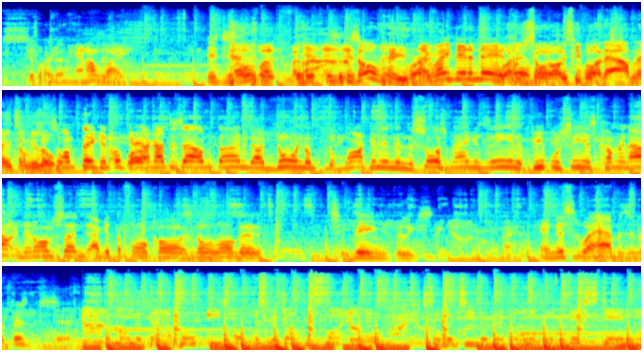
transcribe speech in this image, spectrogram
Just like that. And I'm like, it's just over. It- it's, it's over. Right. Like right then and there. It's Well, you over. sold all these people on the album. Now you tell me it's over. So I'm thinking, okay, Wow. I got this album done. Y'all doing the, the marketing in the Source magazine, and people see it's coming out, and then all of a sudden I get the phone call. It's no longer Jeez, being released. man. And this is what happens in the business. Yeah. The moment that I wrote each opus, but dark is front and low. So it's either develop a thick skin or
